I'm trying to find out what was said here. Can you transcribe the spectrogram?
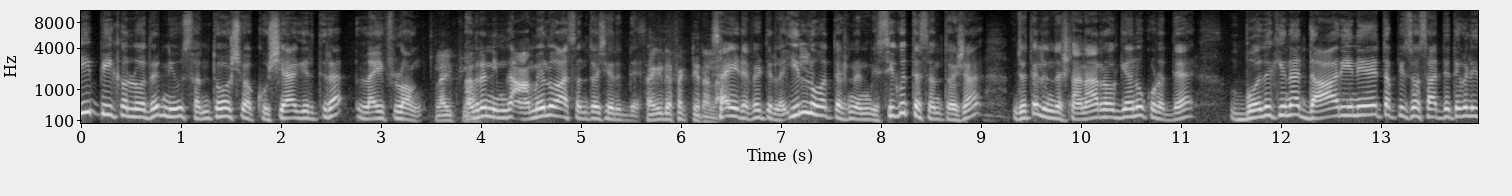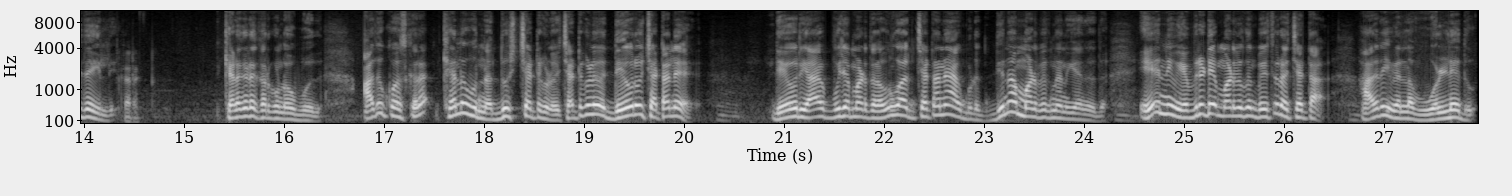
ಈ ಪೀಕಲ್ಲಿ ಹೋದರೆ ನೀವು ಸಂತೋಷವಾಗಿ ಖುಷಿಯಾಗಿರ್ತೀರ ಲೈಫ್ ಲಾಂಗ್. ಅಂದರೆ ನಿಮ್ಗೆ ಆಮೇಲೂ ಆ ಸಂತೋಷ ಇರುತ್ತೆ. ಸೈಡ್ ಎಫೆಕ್ಟ್ ಇರಲ್ಲ. ಸೈಡ್ ಎಫೆಕ್ಟ್ ಇಲ್ಲ. ಇಲ್ಲಿ ಹೋದ ತಕ್ಷಣ ನಿಮಗೆ ಸಿಗುತ್ತೆ ಸಂತೋಷ. ಜೊತೆಲಿ ಒಂದಷ್ಟು ಅನಾರೋಗ್ಯನೂ ಕೊಡುತ್ತೆ. ಬದುಕಿನ ದಾರಿನೇ ತಪ್ಪಿಸೋ ಸಾಧ್ಯತೆಗಳಿದೆ ಇಲ್ಲಿ. ಕರೆಕ್ಟ್ ಕೆಳಗಡೆ ಕರ್ಕೊಂಡು ಹೋಗ್ಬೋದು. ಅದಕ್ಕೋಸ್ಕರ ಕೆಲವನ್ನ ದುಶ್ಚಟಗಳು ಚಟಗಳು ದೇವರು ಚಟನೇ. ದೇವ್ರು ಯಾರು ಪೂಜೆ ಮಾಡ್ತಾರೆ ಅವ್ರಿಗೂ ಅದು ಚಟನೇ ಆಗ್ಬಿಡುತ್ತೆ. ದಿನ ಮಾಡ್ಬೇಕು ನನಗೆ ಅನ್ನೋದು. ಏನು ನೀವು ಎವ್ರಿ ಡೇ ಮಾಡಬೇಕು ಅಂತ ಬಯಸ್ತಾರೆ ಚಟ. ಆದರೆ ಇವೆಲ್ಲ ಒಳ್ಳೆಯದು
